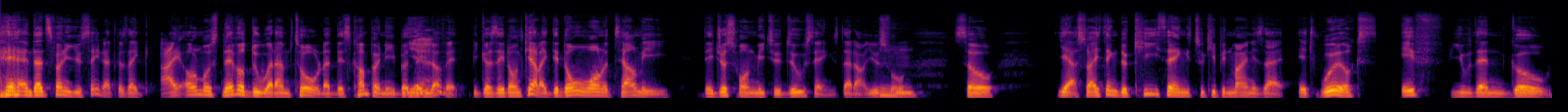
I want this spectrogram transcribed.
And that's funny you say that because like I almost never do what I'm told at this company, but they love it because they don't care. Like they don't want to tell me; they just want me to do things that are useful. Mhm. So, yeah. So I think the key thing to keep in mind is that it works if you then go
